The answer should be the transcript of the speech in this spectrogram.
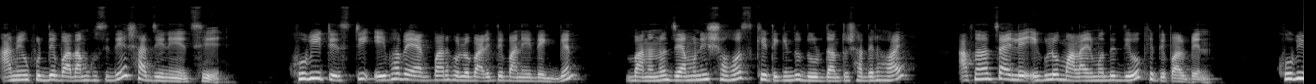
আমি উপর দিয়ে বাদাম কুচি দিয়ে সাজিয়ে নিয়েছি। খুবই টেস্টি। এইভাবে একবার হলো বাড়িতে বানিয়ে দেখবেন। বানানো যেমনই সহজ, খেতে কিন্তু দুর্দান্ত স্বাদের হয়। আপনারা চাইলে এগুলো মালাইয়ের মধ্যে দিয়েও খেতে পারবেন। খুবই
